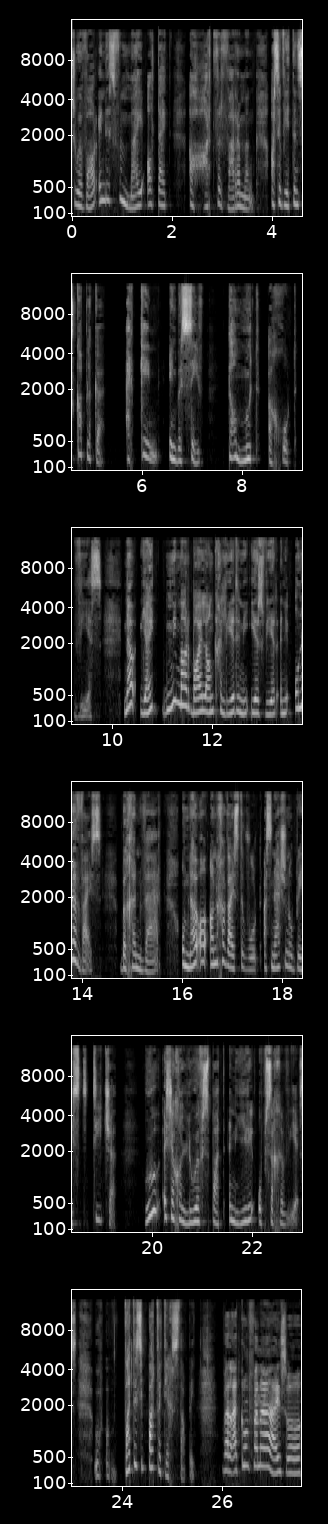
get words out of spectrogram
so waar en dis vir my altyd 'n hartverwarming as 'n wetenskaplike erken en besef daar moet 'n God wees. Nou jy het nie maar baie lank gelede nie eers weer in die onderwys begin werk om nou al aangewys te word as national best teacher. Hoe is jou geloofspad in hierdie opsig gewees? Wat is die pad wat jy gestap het? Wel, ek kom van 'n huis waar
